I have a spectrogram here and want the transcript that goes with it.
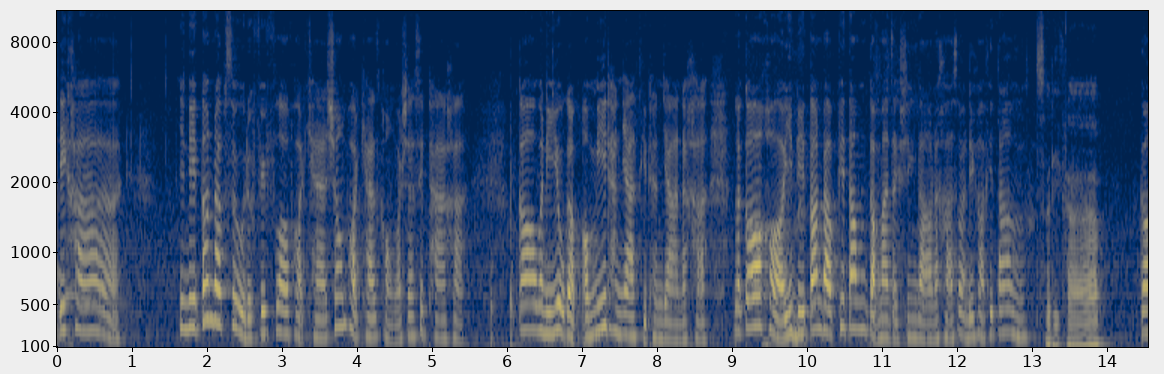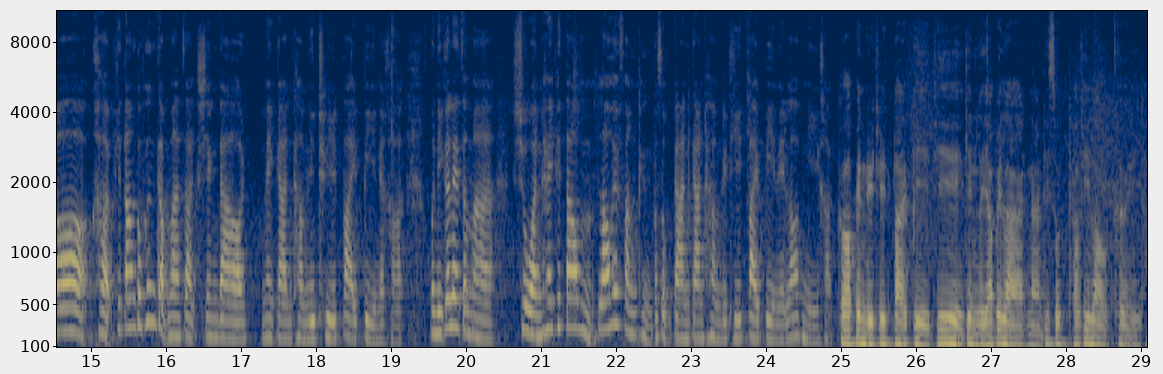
สดีค่ะ ยินดีต้อนรับสู่ The Fifth Floor Podcast ช่อง podcast ของวชรศิทธาค่ะ ก็วันนี้อยู่กับออมมี่ธัญญาศรีธัญญานะคะ แล้วก็ขอยินดีต้อนรับพี่ตั้มกลับมาจากเชียงดาวนะคะ สวัสดีค่ะพี่ตั้มสวัสดีครับ ก็ค่ะพี่ตั้มก็เพิ่งกลับมาจากเชียงดาว ในการทำรีทรีตปลายปีนะคะ วันนี้ก็เลยจะมาชวนให้พี่ตั้มเล่าให้ฟังถึงประสบการณ์การทำรีทรีตปลายปีในรอบนี้ค่ะ ก็เป็นรีทรีตปลายปีที่กินระยะเวลานานที่สุดเท่าที่เราเคยท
